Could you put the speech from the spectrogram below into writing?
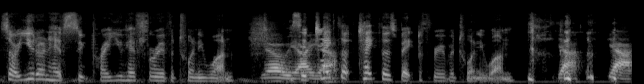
sorry, you don't have Supre, you have Forever 21. oh I yeah, said, yeah. take, the, take those back to Forever 21. yeah yeah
